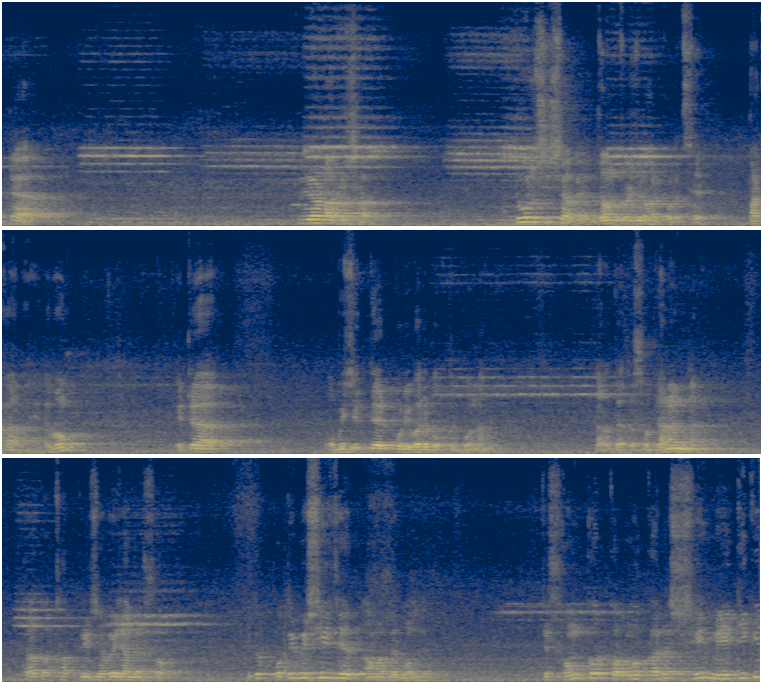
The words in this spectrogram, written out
একটা প্রেরণা হিসাবে টুলস হিসাবে যন্ত্র জোগাড় করেছে টাকা আদায়। এবং এটা অভিজিৎদের পরিবারের বক্তব্য না তারা তো এত সব জানেন না। তারা তো ছাত্রী হিসেবেই জানেন সব। কিন্তু প্রতিবেশী যে আমাদের বলে, যে শঙ্কর কর্মকারের সেই মেয়েটিকে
